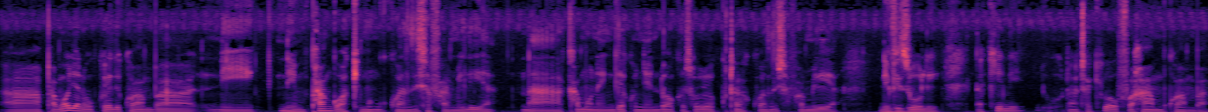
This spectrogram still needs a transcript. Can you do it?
uh, pamoja na ukweli kwamba ni, ni mpango wa kimungu kuanzisha familia na kama unaingia kwenye ndoa kwa sababu ya kutaka kuanzisha familia ni vizuri lakini unatakiwa ufahamu kwamba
